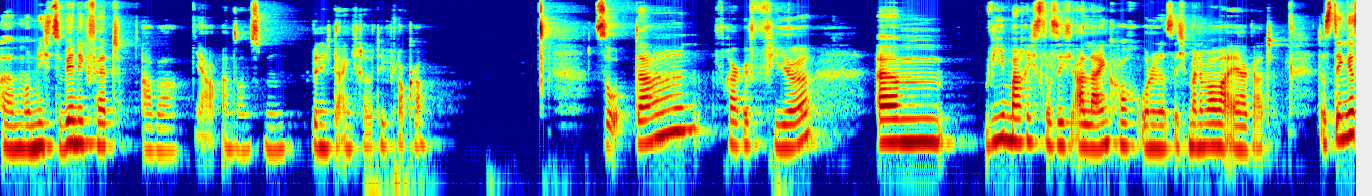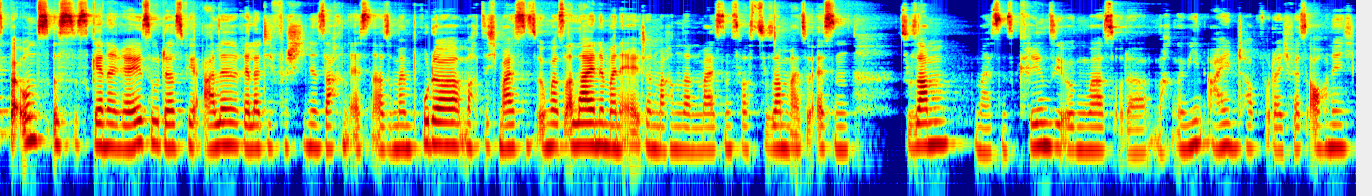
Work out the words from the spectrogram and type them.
ähm, und nicht zu wenig Fett. Aber ja, ansonsten bin ich da eigentlich relativ locker. So, dann Frage 4. Ähm, wie mache ich es, dass ich allein koche, ohne dass ich meine Mama ärgert? Das Ding ist, bei uns ist es generell so, dass wir alle relativ verschiedene Sachen essen. Also mein Bruder macht sich meistens irgendwas alleine, meine Eltern machen dann meistens was zusammen, also essen zusammen. Meistens grillen sie irgendwas oder machen irgendwie einen Eintopf oder ich weiß auch nicht.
